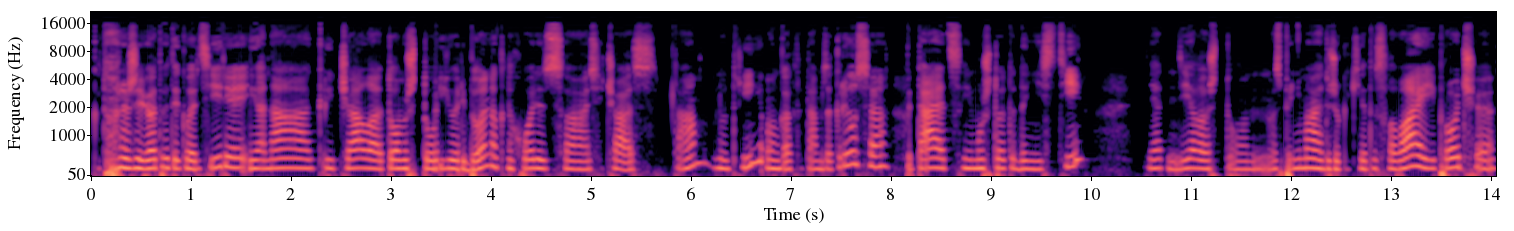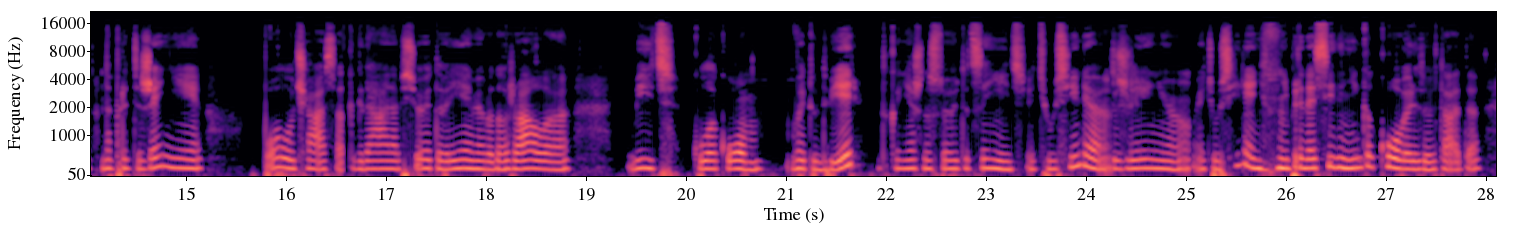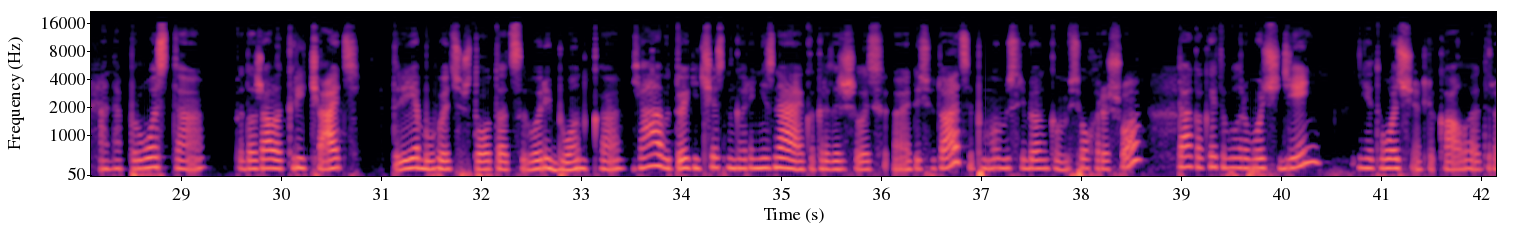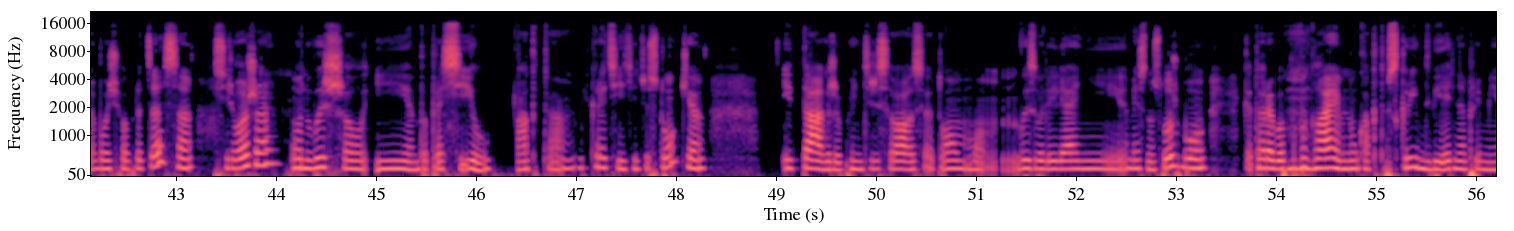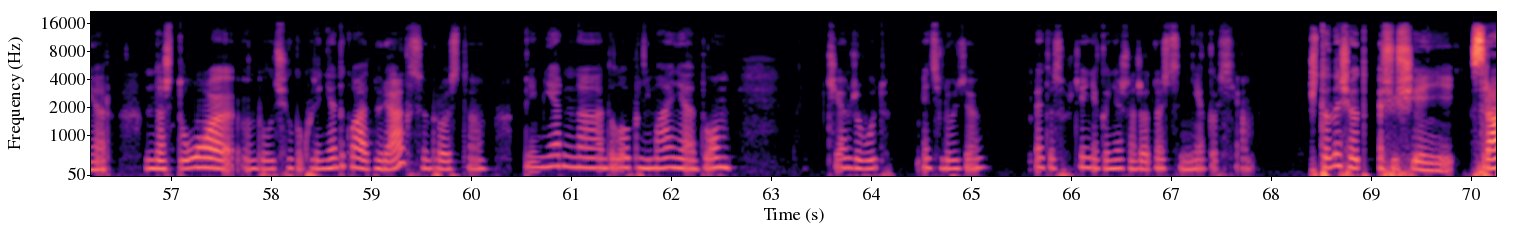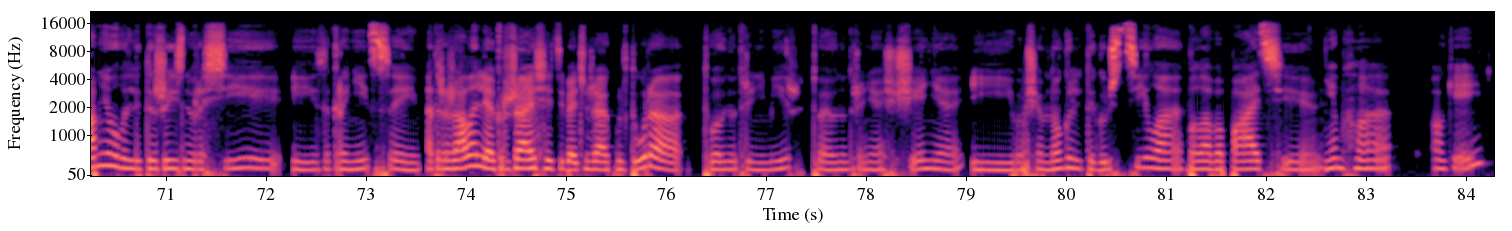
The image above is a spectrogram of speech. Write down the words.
которая живет в этой квартире, и она кричала о том, что ее ребенок находится сейчас там, внутри, он как-то там закрылся, пытается ему что-то донести. Понятное дело, что он воспринимает уже какие-то слова и прочее. На протяжении получаса, когда она все это время продолжала бить кулаком в эту дверь, это, конечно, стоит оценить эти усилия. К сожалению, эти усилия не, приносили никакого результата. Она просто продолжала кричать, требовать что-то от своего ребенка. Я в итоге, честно говоря, не знаю, как разрешилась э, эта ситуация. По-моему, с ребенком все хорошо. Так как это был рабочий день, и это очень отвлекало от рабочего процесса. Сережа, он вышел и попросил как-то прекратить эти стуки, и также поинтересовался о том, вызвали ли они местную службу, которая бы помогла им, ну, как-то вскрыть дверь, например, на что он получил какую-то неадекватную реакцию просто. Примерно дало понимание о том, чем живут эти люди. Это суждение, конечно же, относится не ко всем. Что насчет ощущений? Сравнивала ли ты жизнь в России и за границей? Отражала ли окружающая тебя чужая культура твой внутренний мир, твое внутреннее ощущение? И вообще много ли ты грустила, была в апатии? Не было окей.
